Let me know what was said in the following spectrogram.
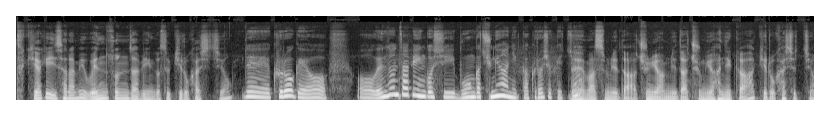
특이하게 이 사람이 왼손잡이인 것을 기록하시지요. 네, 그러게요. 어, 왼손잡이인 것이 무언가 중요하니까 그러셨겠죠? 네, 맞습니다. 중요합니다. 중요하니까 기록하셨죠.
